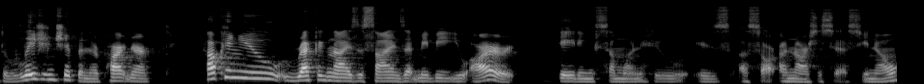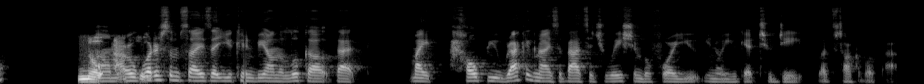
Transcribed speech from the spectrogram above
the relationship and their partner how can you recognize the signs that maybe you are dating someone who is a, a narcissist you know no. Um, or what are some signs that you can be on the lookout that might help you recognize a bad situation before you, you know, you get too deep? Let's talk about that.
